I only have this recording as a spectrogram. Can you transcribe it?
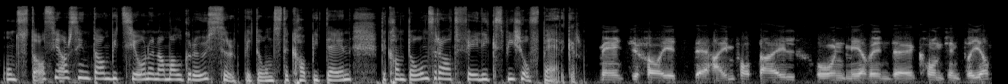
und dieses Jahr sind die Ambitionen einmal grösser, betont der Kapitän, der Kantonsrat Felix Bischofberger. Wir haben sicher jetzt den Heimvorteil und wir wollen äh, konzentriert,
